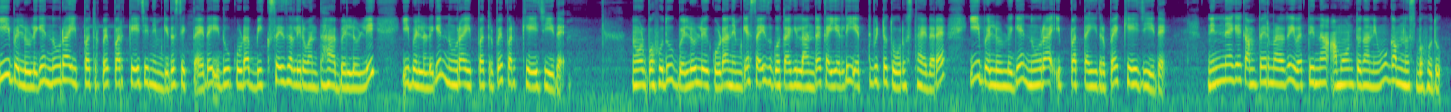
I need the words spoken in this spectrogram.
ಈ ಬೆಳ್ಳುಳ್ಳಿಗೆ ನೂರ ಇಪ್ಪತ್ತು ರೂಪಾಯಿ ಪರ್ ಕೆ ಜಿ ನಿಮಗಿದು ಸಿಗ್ತಾ ಇದೆ. ಇದು ಕೂಡ ಬಿಗ್ ಸೈಜಲ್ಲಿರುವಂತಹ ಬೆಳ್ಳುಳ್ಳಿ. ಈ ಬೆಳ್ಳುಳ್ಳಿಗೆ ನೂರ ಇಪ್ಪತ್ತು ರೂಪಾಯಿ ಪರ್ ಕೆ ಜಿ ಇದೆ. ನೋಡಬಹುದು, ಬೆಳ್ಳುಳ್ಳಿ ಕೂಡ ನಿಮಗೆ ಸೈಜ್ ಗೊತ್ತಾಗಿಲ್ಲ ಅಂದರೆ ಕೈಯಲ್ಲಿ ಎತ್ತಿಬಿಟ್ಟು ತೋರಿಸ್ತಾ ಇದ್ದಾರೆ. ಈ ಬೆಳ್ಳುಳ್ಳಿಗೆ ನೂರ ಇಪ್ಪತ್ತೈದು ರೂಪಾಯಿ ಕೆ ಜಿ ಇದೆ. ನಿನ್ನೆಗೆ ಕಂಪೇರ್ ಮಾಡಿದ್ರೆ ಇವತ್ತಿನ ಅಮೌಂಟನ್ನು ನೀವು ಗಮನಿಸಬಹುದು.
